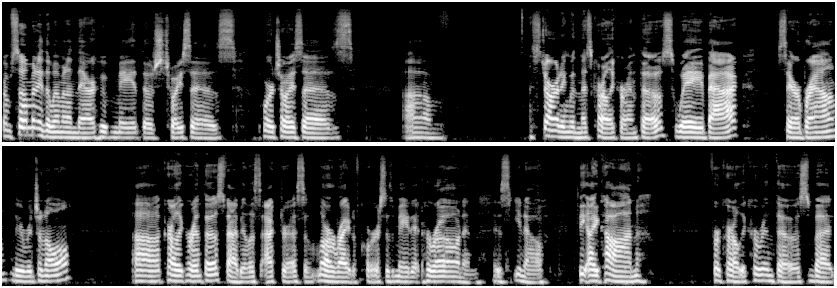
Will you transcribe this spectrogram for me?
from so many of the women in there who've made those choices, poor choices. Um, starting with Miss Carly Corinthos way back, Sarah Brown, the original. Uh, Carly Corinthos, fabulous actress, and Laura Wright, of course, has made it her own and is, you know, the icon for Carly Corinthos. But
